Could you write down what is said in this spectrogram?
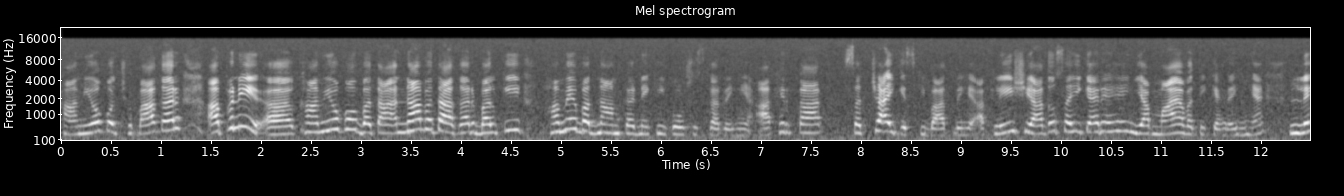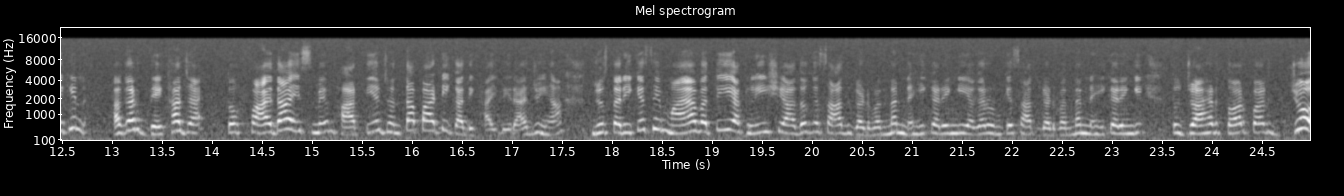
खामियों को छुपाकर अपनी खामियों को बता, ना बताकर, बल्कि हमें बदनाम करने की कोशिश कर रही हैं। आखिरकार सच्चाई किसकी बात में है? अखिलेश यादव सही कह रहे हैं या मायावती कह रही हैं? लेकिन अगर देखा जाए तो फ़ायदा इसमें भारतीय जनता पार्टी का दिखाई दे रहा है। जी हाँ जिस तरीके से मायावती अखिलेश यादव के साथ गठबंधन नहीं करेंगी, अगर उनके साथ गठबंधन नहीं करेंगी तो ज़ाहिर तौर पर जो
